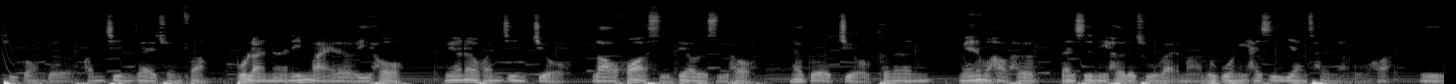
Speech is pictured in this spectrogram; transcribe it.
提供的环境在存放，不然呢，你买了以后没有那个环境，酒老化死掉的时候，那个酒可能没那么好喝，但是你喝得出来吗？如果你还是一样菜鸟的话，你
